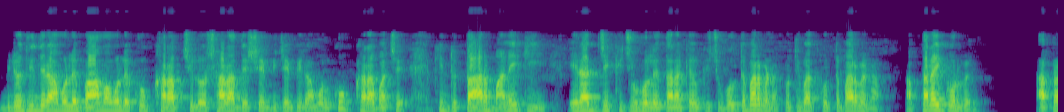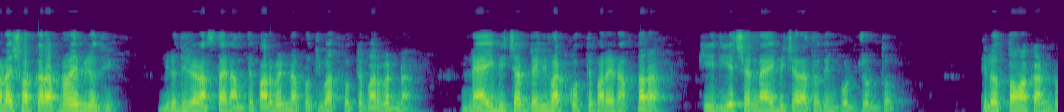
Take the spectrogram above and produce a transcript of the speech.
বিরোধীদের আমলে, বাম আমলে খুব খারাপ ছিল, সারা দেশে বিজেপির আমল খুব খারাপ আছে। কিন্তু তার মানে কি? এ রাজ্যে কিছু হলে তারা কেউ কিছু বলতে পারবে না, প্রতিবাদ করতে পারবে না। আপনারাই করবেন। আপনারাই সরকার, আপনারাই বিরোধী। বিরোধীরা রাস্তায় নামতে পারবেন না, প্রতিবাদ করতে পারবেন না। ন্যায় বিচার ডেলিভার করতে পারেন আপনারা। কি দিয়েছেন ন্যায় বিচার এতদিন পর্যন্ত? তিলোত্তমা কাণ্ড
